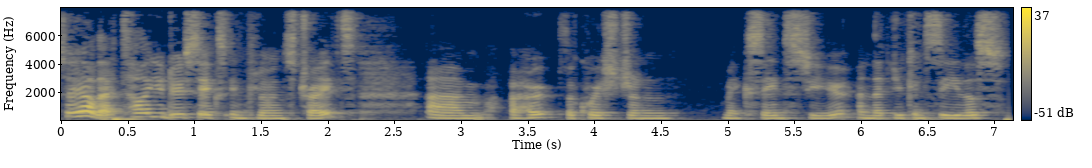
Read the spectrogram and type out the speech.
So yeah, that's how you do sex influence traits. Um, I hope the question makes sense to you and that you can see this,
